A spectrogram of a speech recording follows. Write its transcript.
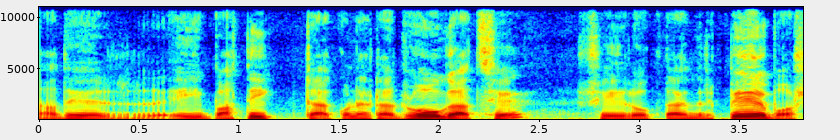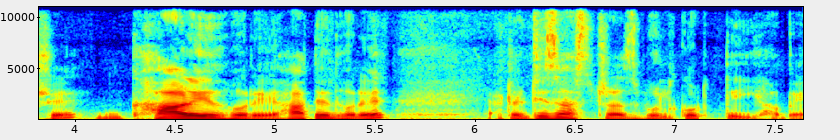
তাদের এই বাতিকটা কোনো একটা রোগ আছে, সেই রোগ তাদের পেয়ে বসে, ঘাড়ে ধরে, হাতে ধরে একটা ডিজাস্ট্রাস ভুল করতেই হবে।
